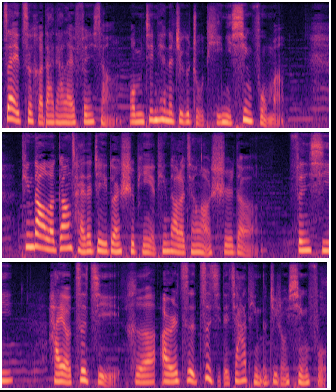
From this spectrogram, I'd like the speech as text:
再一次和大家来分享我们今天的这个主题：你幸福吗？听到了刚才的这一段视频，也听到了姜老师的分析，还有自己和儿子、自己的家庭的这种幸福。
